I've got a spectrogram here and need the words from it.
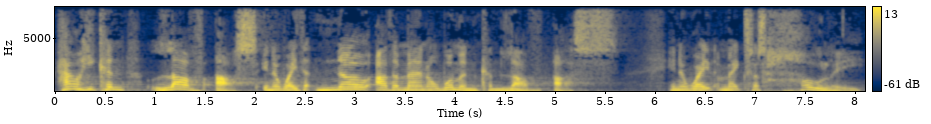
How he can love us in a way that no other man or woman can love us, in a way that makes us wholly,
